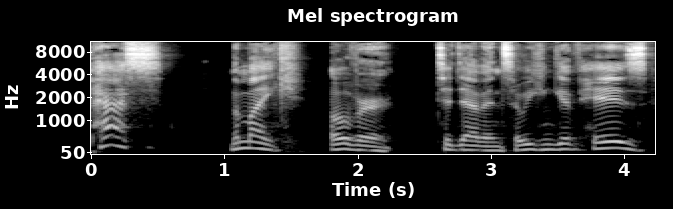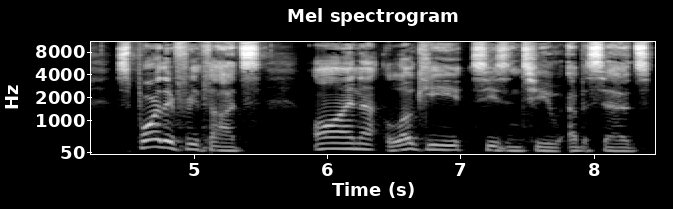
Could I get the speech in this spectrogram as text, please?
pass the mic over to Devin so he can give his spoiler free thoughts on Loki season two, episodes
